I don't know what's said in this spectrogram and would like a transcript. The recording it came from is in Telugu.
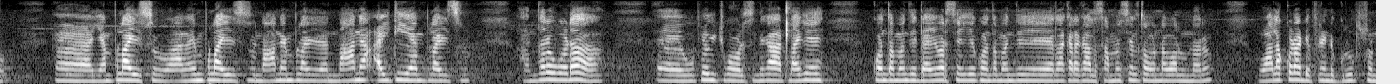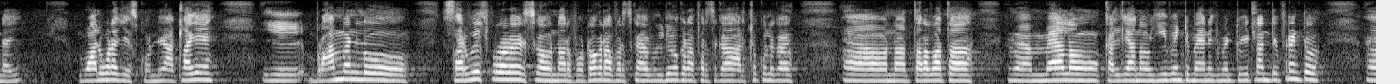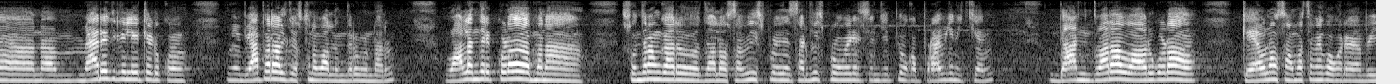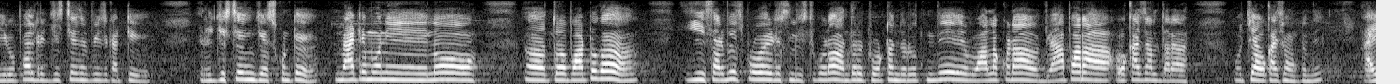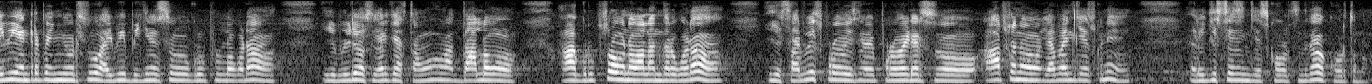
employees unemployees non employee non IT employees అందరూ కూడా ఉపయోగించుకోవాల్సిందిగా అట్లాగే కొంతమంది డైవర్స్ అయ్యి కొంతమంది రకరకాల సమస్యలతో ఉన్న వాళ్ళు ఉన్నారు. వాళ్ళకు కూడా డిఫరెంట్ గ్రూప్స్ ఉన్నాయి. వాళ్ళు కూడా చేసుకోండి. అట్లాగే ఈ బ్రాహ్మణులు సర్వీస్ ప్రొవైడర్స్గా ఉన్నారు ఫోటోగ్రాఫర్స్గా వీడియోగ్రాఫర్స్గా అర్చకులుగా ఉన్న తర్వాత మేళం కళ్యాణం ఈవెంట్ మేనేజ్మెంట్ ఇట్లాంటి డిఫరెంట్ మ్యారేజ్ రిలేటెడ్ వ్యాపారాలు చేస్తున్న వాళ్ళందరూ ఉన్నారు. వాళ్ళందరికీ కూడా మన సుందరం గారు దానిలో సర్వీస్ ప్రొ- సర్వీస్ ప్రొవైడర్స్ అని చెప్పి ఒక ప్రావిజన్ ఇచ్చారు. దాని ద్వారా వారు కూడా కేవలం సంవత్సరానికి ఒక వెయ్యి రూపాయలు రిజిస్ట్రేషన్ ఫీజు కట్టి రిజిస్ట్రేషన్ చేసుకుంటే మ్యాట్రిమోనీలో తో పాటుగా ఈ సర్వీస్ ప్రొవైడర్స్ లిస్ట్ కూడా అందరూ చూడటం జరుగుతుంది. వాళ్ళకు కూడా వ్యాపార అవకాశాల ధర వచ్చే అవకాశం ఉంటుంది. ఐబీ ఎంటర్ప్రెన్యూర్స్ ఐబీ బిజినెస్ గ్రూపుల్లో కూడా ఈ వీడియో షేర్ చేస్తాము. దానిలో ఆ గ్రూప్స్లో ఉన్న వాళ్ళందరూ కూడా ఈ సర్వీస్ ప్రొవై ప్రొవైడర్స్ ఆప్షన్ అవైల్ చేసుకుని రిజిస్ట్రేషన్ చేసుకోవాల్సిందిగా కోరుతున్నాం.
